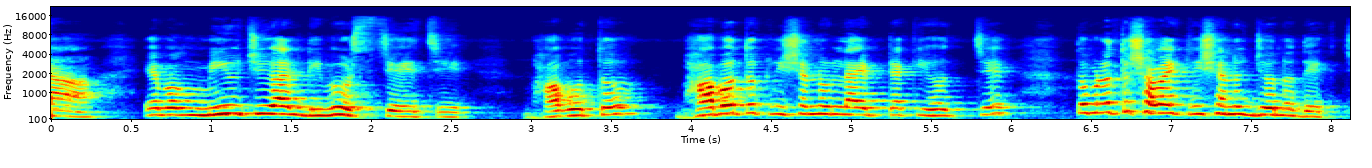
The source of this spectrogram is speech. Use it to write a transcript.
না এবং মিউচুয়াল ডিভোর্স চেয়েছে। ভাবো তো ভাবো তো কৃষাণুর লাইফটা কি হচ্ছে? তোমরা তো সবাই কৃষাণুর জন্য দেখছ।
